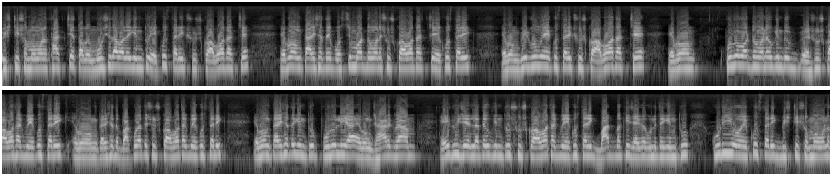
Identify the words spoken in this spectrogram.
বৃষ্টির সম্ভাবনা থাকছে। তবে মুর্শিদাবাদে কিন্তু একুশ তারিখ শুষ্ক আবহাওয়া থাকছে এবং তার সাথে পশ্চিম বর্ধমানে শুষ্ক আবহাওয়া থাকছে একুশ তারিখ এবং বীরভূমে একুশ তারিখ শুষ্ক আবহাওয়া থাকছে এবং পূর্ব বর্ধমানেও কিন্তু শুষ্ক আবহাওয়া থাকবে একুশ তারিখ এবং তার সাথে বাঁকুড়াতে শুষ্ক আবহাওয়া থাকবে একুশ তারিখ এবং তার সাথে কিন্তু পুরুলিয়া এবং ঝাড়গ্রাম, এই দুই জেলাতেও কিন্তু শুষ্ক আবহাওয়া থাকবে একুশ তারিখ। বাদ বাকি জায়গাগুলিতে কিন্তু কুড়ি ও একুশ তারিখ বৃষ্টির সম্ভাবনা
